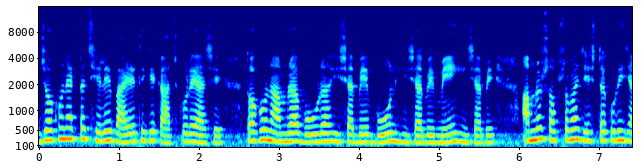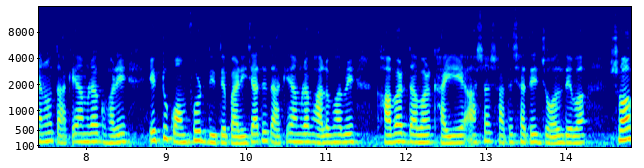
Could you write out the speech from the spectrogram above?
যখন একটা ছেলে বাইরে থেকে কাজ করে আসে, তখন আমরা বউরা হিসাবে, বোন হিসাবে, মেয়ে হিসাবে, আমরা সবসময় চেষ্টা করি যেন তাকে আমরা ঘরে একটু কমফোর্ট দিতে পারি, যাতে তাকে আমরা ভালোভাবে খাবার দাবার খাইয়ে, আসার সাথে সাথে সাথে জল দেওয়া, সব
